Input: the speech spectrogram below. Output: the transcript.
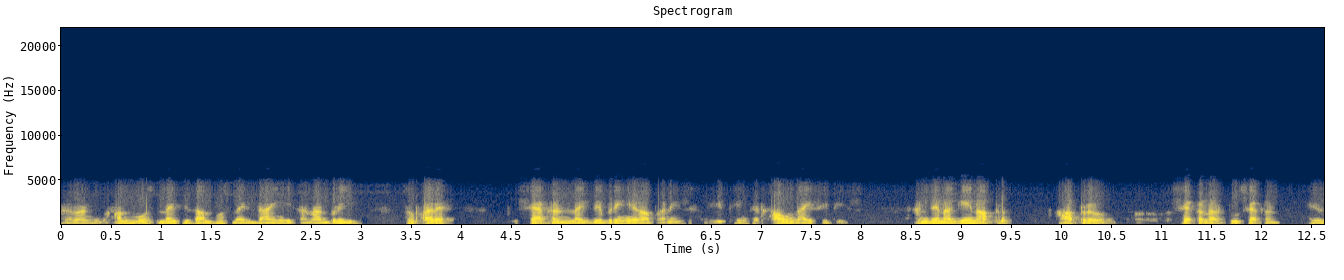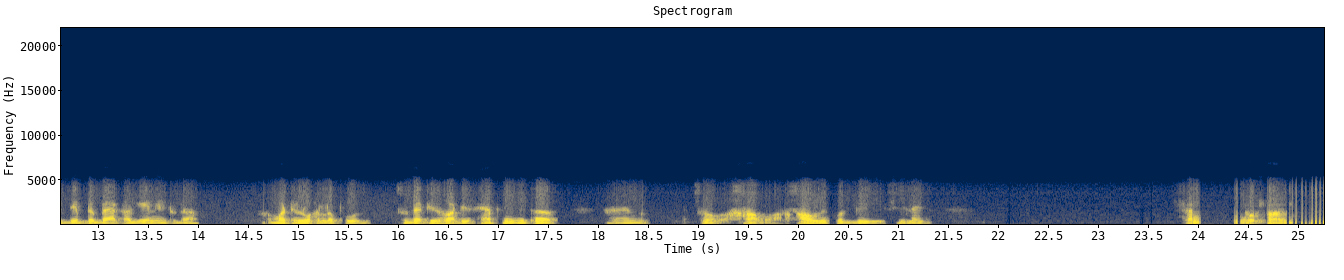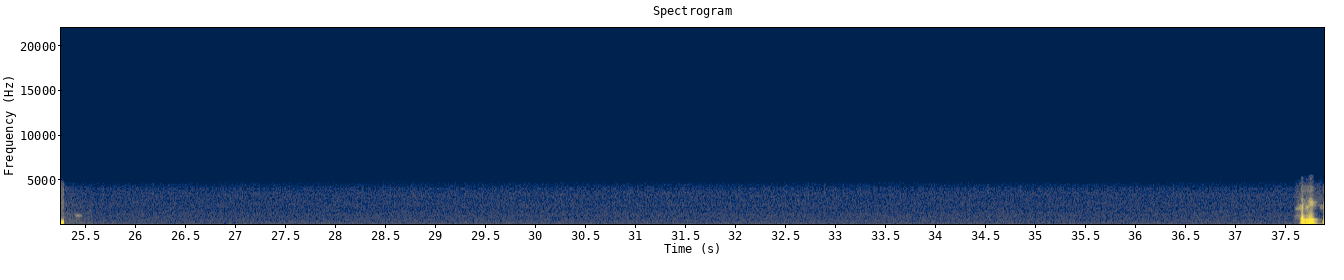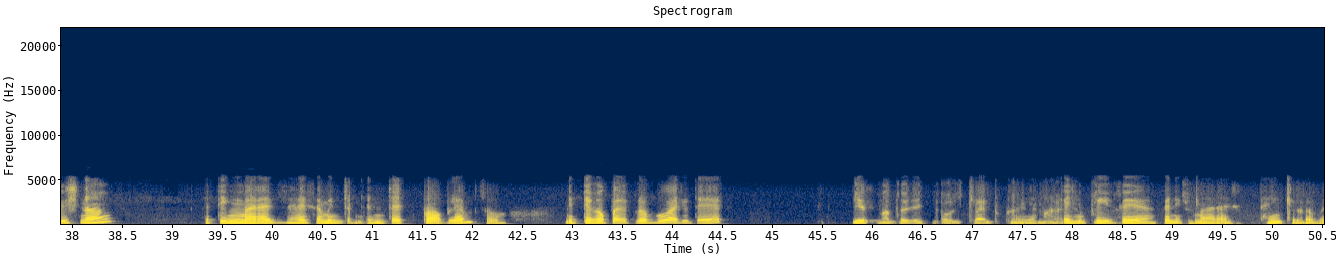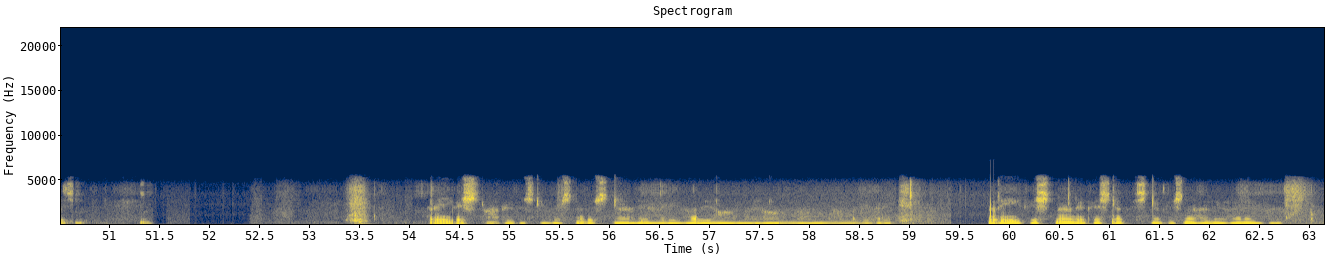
and almost like he's almost like dying, he cannot breathe. So for a second, like they bring him up and he, he thinks that how nice it is. And then again after after a second or two seconds, dipped back again into the material water pool. So that is what is happening with us. And so how how we could be see like Hare Krishna. I think Maharaj has some internet problem. So, Nitya Gopal Prabhu, are you there? Yes, Mataji. I will try to connect yeah. Maharaj. Can you please uh, connect sure. Maharaj? Thank you, sure. Prabhuji. Hare Krishna, Hare Krishna, Krishna Krishna, Hare Hare, Hare Ram, Hare Ram, Ram Ram, Hare Hare. Hare Krishna, Hare Krishna, Krishna Krishna, Hare Hare, Hare.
